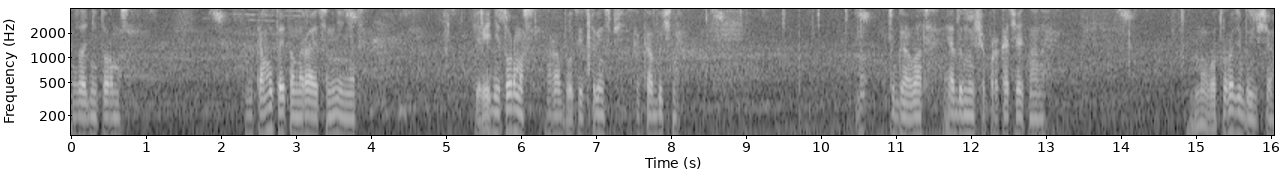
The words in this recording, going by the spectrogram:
задний тормоз. Кому-то это нравится, мне нет. Передний тормоз работает, в принципе, как обычно. Ну, туговат. Я думаю, еще прокачать надо. Ну вот вроде бы и все.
